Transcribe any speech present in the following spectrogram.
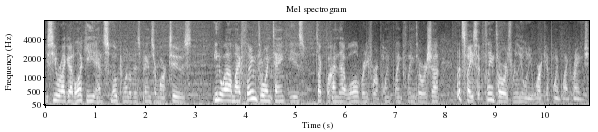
You see where I got lucky and smoked one of his Panzer Mark IIs. Meanwhile, my flame-throwing tank is tucked behind that wall, ready for a point-blank flamethrower shot. Let's face it, flamethrowers really only work at point-blank range.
